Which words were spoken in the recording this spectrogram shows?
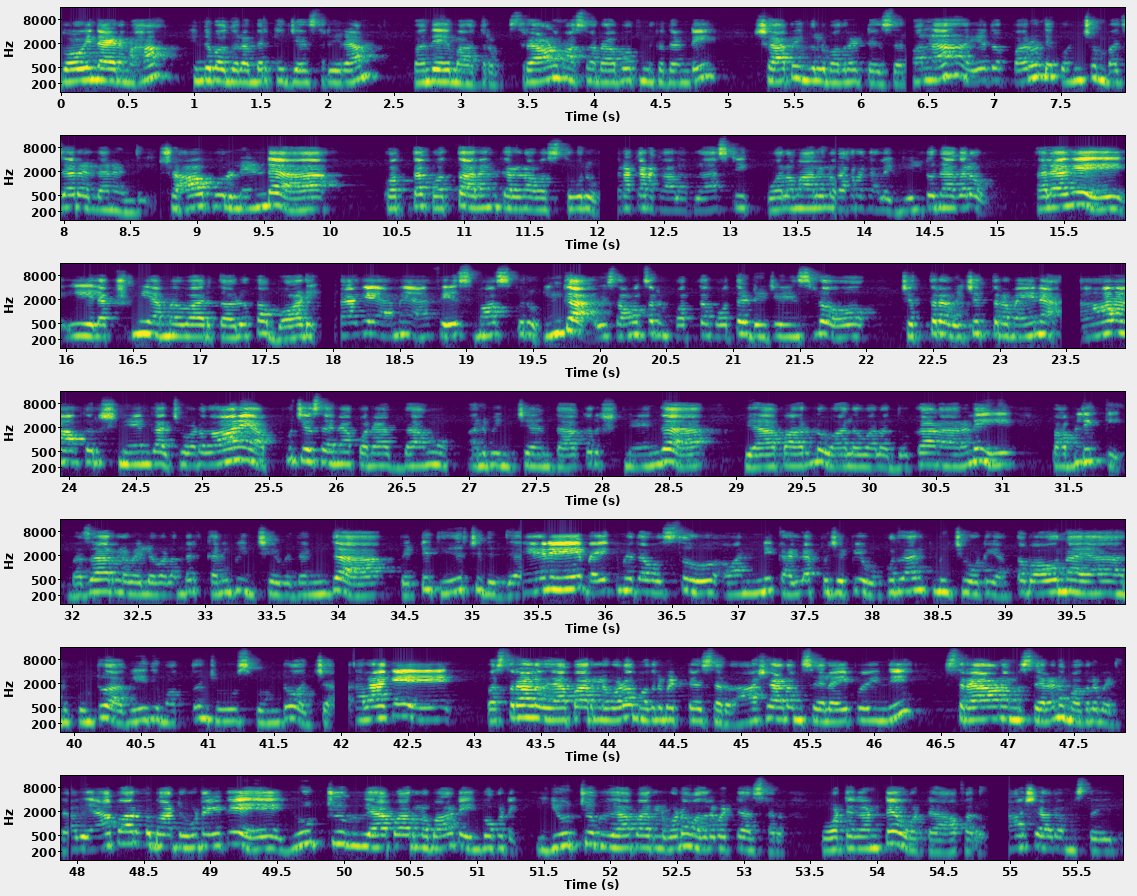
గోవిందాయ నమ. హిందూ బంధువులందరికీ జయ శ్రీరామ్. వందే మాత్రం. శ్రావణ మాసం రాబోతుంది కదండి. షాపింగ్లు మొదలెట్టేశారు. మొన్న ఏదో పనుండి కొంచెం బజార్ వెళ్ళానండి. షాపులు నిండా కొత్త కొత్త అలంకరణ వస్తువులు రకరకాల ప్లాస్టిక్ పూలమాలలు రకరకాల గిల్టు నగలు అలాగే ఈ లక్ష్మీ అమ్మవారి తాలూకా బాడీ అలాగే ఆమె ఫేస్ మాస్కులు ఇంకా ఈ సంవత్సరం కొత్త కొత్త డిజైన్స్లో చిత్ర విచిత్రమైన చాలా ఆకర్షణీయంగా చూడగానే అప్పు చేసైనా కొనేద్దాము అనిపించేంత ఆకర్షణీయంగా వ్యాపారులు వాళ్ళ వాళ్ళ దుకాణాలని పబ్లిక్కి బజార్లో వెళ్ళే వాళ్ళందరికి కనిపించే విధంగా పెట్టి తీర్చిదిద్దారు నేనే బైక్ మీద వస్తూ అవన్నీ కళ్ళప్పు చెప్పి ఒకదానికి మించి ఒకటి ఎంత బాగున్నాయా అనుకుంటూ ఆ వీధి మొత్తం చూసుకుంటూ వచ్చా. అలాగే వస్త్రాల వ్యాపారులు కూడా మొదలు పెట్టేశారు. ఆషాఢం సేల్ అయిపోయింది. శ్రావణం సేలను మొదలు పెట్టారు. ఆ వ్యాపారుల బాట ఒకటైతే యూట్యూబ్ వ్యాపారుల బాట ఇంకొకటి. యూట్యూబ్ వ్యాపారులు కూడా మొదలు పెట్టేస్తారు. ఒకటి కంటే ఒకటి ఆఫర్ ఆషాఢం సేల్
